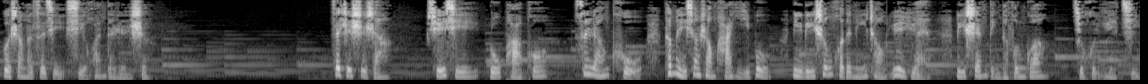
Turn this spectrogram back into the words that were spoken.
过上了自己喜欢的人生。在这世上，学习如爬坡，虽然苦，可每向上爬一步，你离生活的泥沼越远，离山顶的风光就会越近。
